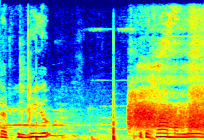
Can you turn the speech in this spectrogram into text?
ใส่พิมพ์ให้เยอะจะไปฆ่ามันเลย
